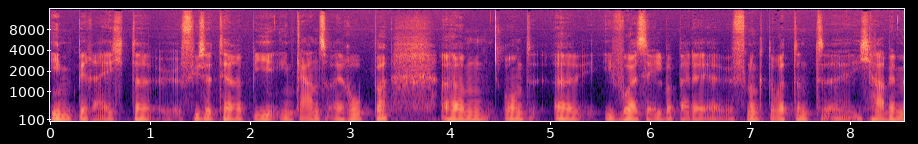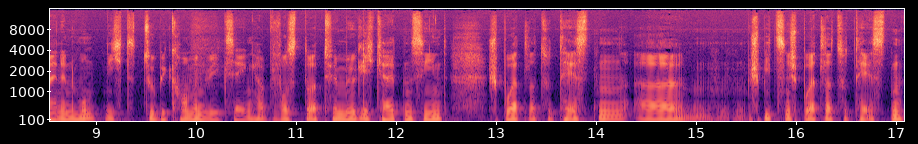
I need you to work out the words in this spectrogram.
im Bereich der Physiotherapie in ganz Europa. Ähm, und äh, ich war selber bei der Eröffnung dort und äh, ich habe meinen Mund nicht zubekommen, wie ich gesehen habe, was dort für Möglichkeiten sind, Sportler zu testen, äh, Spitzensportler zu testen,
